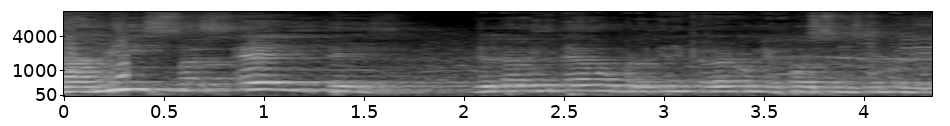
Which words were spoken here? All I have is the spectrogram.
Las mismas élites, yo también te amo, pero tienes que hablar con mi esposa en ese momento.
